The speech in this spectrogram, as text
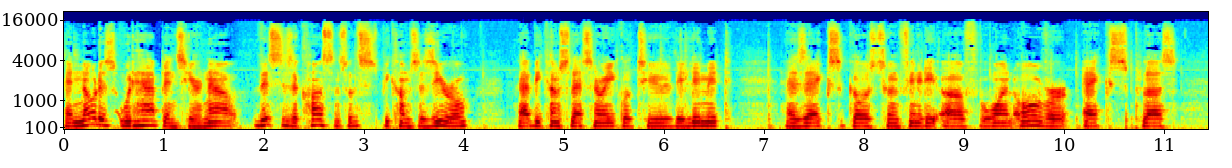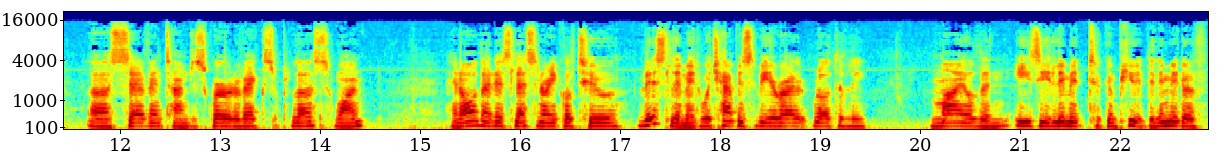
and notice what happens here now this is a constant so this becomes a zero that becomes less than or equal to the limit as x goes to infinity of 1 over x plus, uh, 7 times the square root of x plus 1 and all that is less than or equal to this limit which happens to be a rather relatively mild and easy limit to compute. The limit of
